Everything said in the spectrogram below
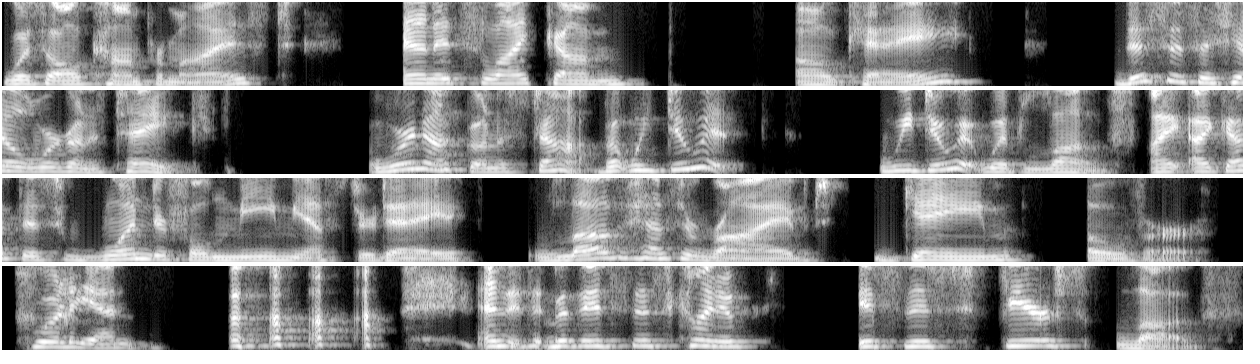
was all compromised. And it's like, um, okay, this is a hill we're going to take. We're not going to stop, but we do it. We do it with love. I, I got this wonderful meme yesterday. Love has arrived. Game over. Brilliant. and it, but it's this kind of it's this fierce love.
